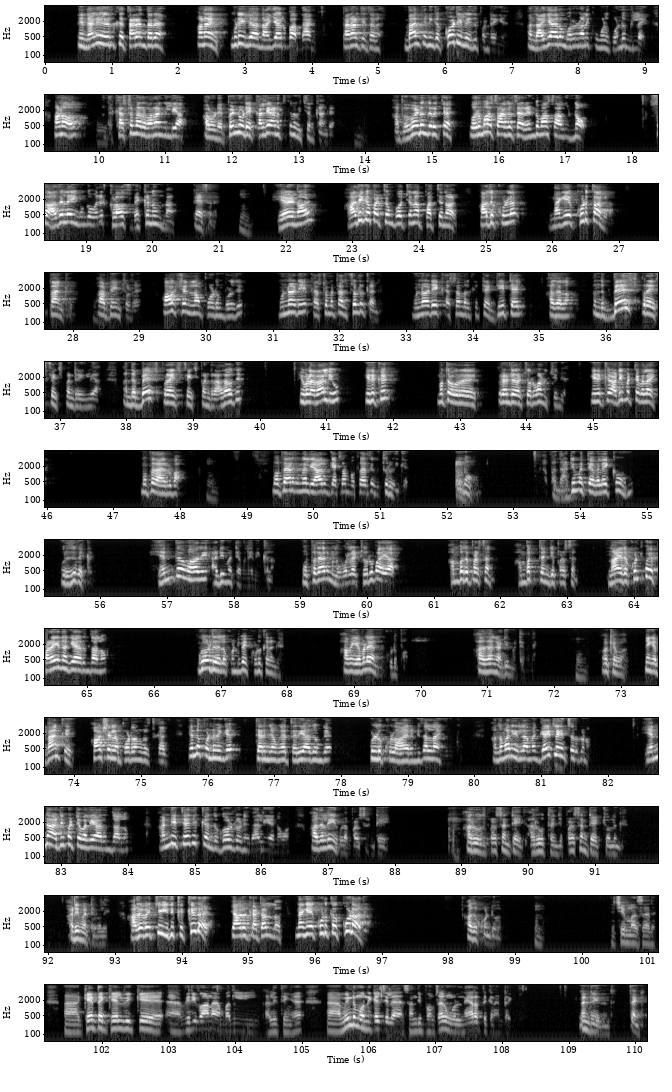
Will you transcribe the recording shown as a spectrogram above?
நீ நகை இருக்கு தரேன் தரேன். ஆனா முடியல அந்த ஐயாயிரம் ரூபாய் பேங்க் பெனால்ட்டி தரேன். பேங்க் நீங்க கோடியில இது பண்றீங்க. அந்த ஐயாயிரம் ஒரு நாளைக்கு உங்களுக்கு ஒண்ணும் இல்லை. ஆனால் அந்த கஸ்டமர் வராங்க இல்லையா? அவருடைய பெண்ணுடைய கல்யாணத்துக்குன்னு வச்சிருக்காங்க. அப்ப வேணுங்கிறச்ச ஒரு மாசம் ஆகும் சார் ரெண்டு மாசம் ஆகும் நோ ஸோ அதுல இவங்க ஒரு கிளாஸ் வைக்கணும்னு நான் பேசுறேன். ம். ஏழு நாள் அதிகபட்சம் போச்சுன்னா பத்து நாள். அதுக்குள்ள நகையை கொடுத்தாகணும். பேங்க் அப்படின்னு சொல்றேன். ஆக்ஷன்லாம் போடும் பொழுது முன்னாடியே கஸ்டமர்கிட்ட அது சொல்லிருக்காங்க. முன்னாடியே கஸ்டமர் கிட்ட டீட்டெயில் அதெல்லாம். அந்த பேஸ் ப்ரைஸ் ஃபிக்ஸ் பண்றீங்க இல்லையா? அந்த பேஸ் ப்ரைஸ் ஃபிக்ஸ் பண்ற அதாவது இவ்வளோ வேல்யூ இதுக்கு மொத்தம் ஒரு ரெண்டு லட்சம் ரூபான்னு வச்சுங்க. இதுக்கு அடிமட்ட விலை முப்பதாயிரம் ரூபாய். முப்பதாயிரத்துக்கு மேல யாரும் கேட்கலாம் முப்பதாயிரத்துக்கு வித்துருவீங்க. அப்ப அந்த அடிமட்ட விலைக்கும் ஒரு இது வைக்கணும். எந்த மாதிரி அடிமட்ட விலை வைக்கலாம் முப்பதாயிரம் இல்லை ஒரு லட்சம் ரூபாயா? ஐம்பது பர்சன்ட் ஐம்பத்தஞ்சு பர்சன்ட் நான் இதை கொண்டு போய் பழைய நகையா இருந்தாலும் கோல்டு இதில் கொண்டு போய் கொடுக்குறேங்க. அவன் எவ்வளோ எனக்கு கொடுப்பான். அதுதாங்க அடிமட்ட விலை. ஓகேவா? நீங்கள் பேங்க்கு ஆக்ஷனில் போடணுங்கிறதுக்காக என்ன பண்ணுவீங்க? தெரிஞ்சவங்க தெரியாதவங்க உள்ளுக்குள்ள ஆயிரம் இதெல்லாம் இருக்கும். அந்த மாதிரி இல்லாமல் கைட்லைன்ஸ் இருக்கணும். என்ன அடிமட்ட விலையா இருந்தாலும் அன்னி தேதிக்கு அந்த கோல்டுடைய வேல்யூ என்னவோ அதுலேயும் இவ்வளோ பர்சன்டேஜ் அறுபது பர்சன்டேஜ் அறுபத்தஞ்சு பர்சன்டேஜ் சொல்லுங்க. அடிமட்ட விலை. அதை வச்சு இதுக்கு கீழே யாரு கேட்டாலும் நகையை கொடுக்க கூடாது. அது கொண்டு வரும். நிச்சயமா சார். கேட்ட கேள்விக்கு விரிவான பதில் அளித்தீங்க. மீண்டும் ஒரு நிகழ்ச்சியில சந்திப்போம் சார். உங்கள் நேரத்துக்கு நன்றி. நன்றி நன்றி. தேங்க்யூ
